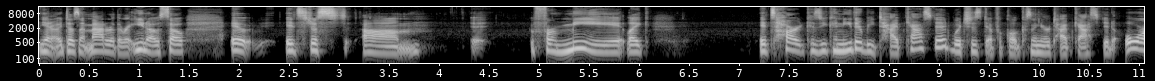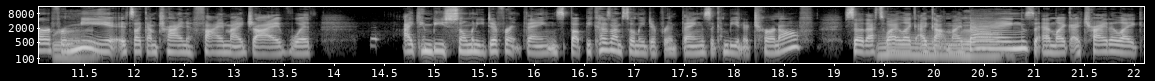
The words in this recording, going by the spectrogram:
you know, it doesn't matter the right, you know, so it it's just um, for me, like it's hard because you can either be typecasted, which is difficult because then you're typecasted, or for Right. me, it's like I'm trying to find my jive with. I can be so many different things, but because I'm so many different things, it can be in a turnoff. So that's why, like, I got Mm, my yeah. bangs and like I try to like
